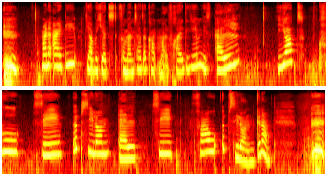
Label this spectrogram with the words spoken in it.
Meine ID, die habe ich jetzt für meinen zweiten Account mal freigegeben. Die ist L J Q C Y L C V Y. Genau.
